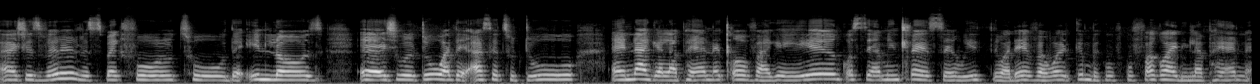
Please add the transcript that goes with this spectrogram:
Uh, she's very respectful to the in-laws. Uh, she will do what they ask her to do. And with whatever kembe kufakwani laphayana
